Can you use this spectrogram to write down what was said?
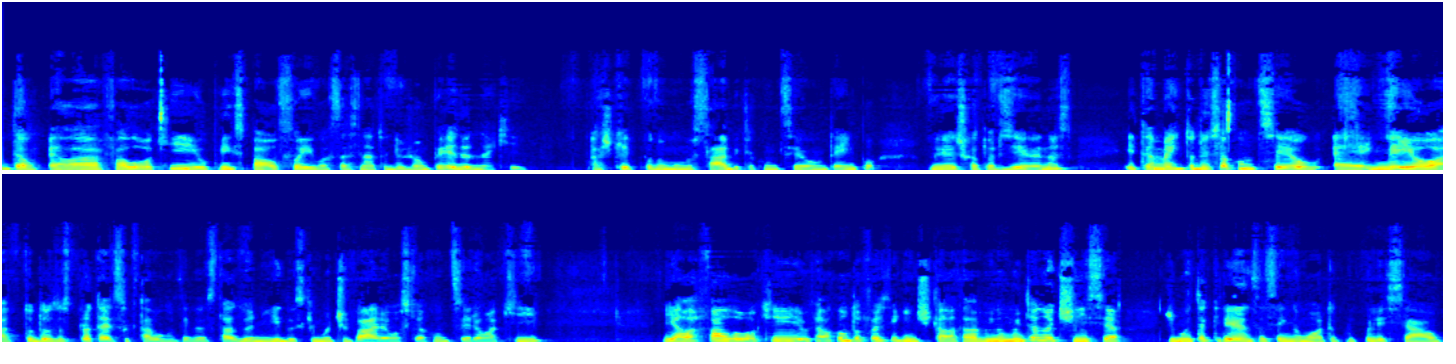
Então, ela falou que o principal foi o assassinato do João Pedro, né? Que acho que todo mundo sabe que aconteceu há um tempo, menino de 14 anos. E também tudo isso aconteceu é, em meio a todos os protestos que estavam acontecendo nos Estados Unidos, que motivaram os que aconteceram aqui. E ela falou que o que ela contou foi o seguinte, que ela estava vindo muita notícia de muita criança sendo morta por policial.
